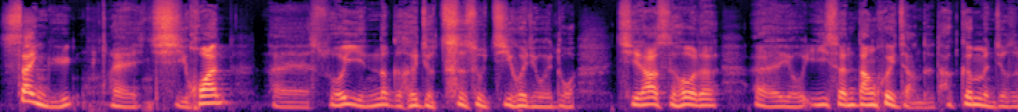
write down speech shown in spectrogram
善于哎喜欢。呃，所以那个喝酒次数机会就会多。其他时候呢，呃，有医生当会长的，他根本就是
